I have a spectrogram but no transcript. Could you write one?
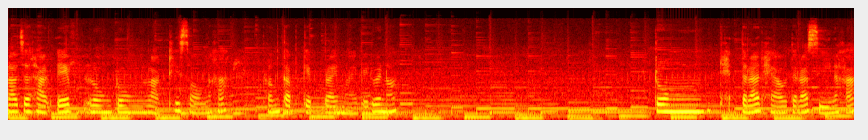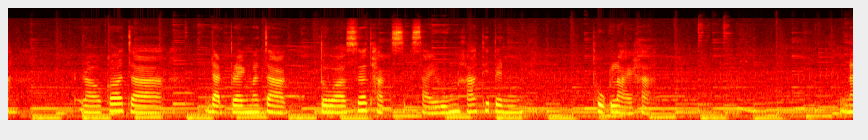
เราจะถัก F ลงตรงหลักที่ 2 นะคะ พร้อมกับเก็บปลายไหมไปด้วยเนาะ ตรงแต่ละแถวแต่ละสีนะคะ เราก็จะดัดแปลงมาจากตัวเสื้อถักสายรุ้งนะคะ ที่เป็นผูกหล่ค่ะ ใน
